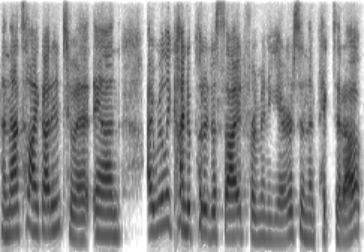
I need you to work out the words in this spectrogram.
and that's how I got into it. And I really kind of put it aside for many years and then picked it up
